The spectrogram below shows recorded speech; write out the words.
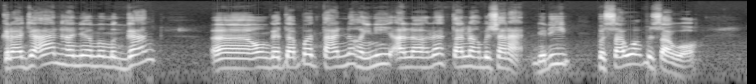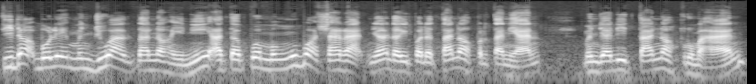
Kerajaan hanya memegang uh, orang kata apa tanah ini adalah tanah bersyarat jadi pesawah-pesawah tidak boleh menjual tanah ini ataupun mengubah syaratnya daripada tanah pertanian menjadi tanah perumahan,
